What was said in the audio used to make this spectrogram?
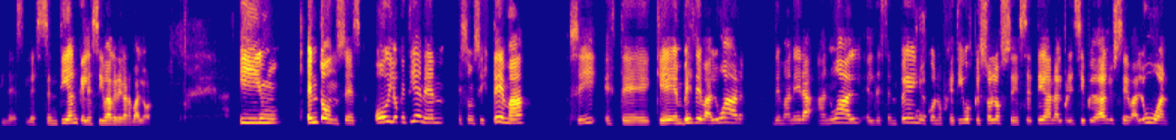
les, sentían que les iba a agregar valor. Y entonces, hoy lo que tienen es un sistema, ¿sí? Este, que en vez de evaluar de manera anual el desempeño y con objetivos que solo se setean al principio de año y se evalúan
